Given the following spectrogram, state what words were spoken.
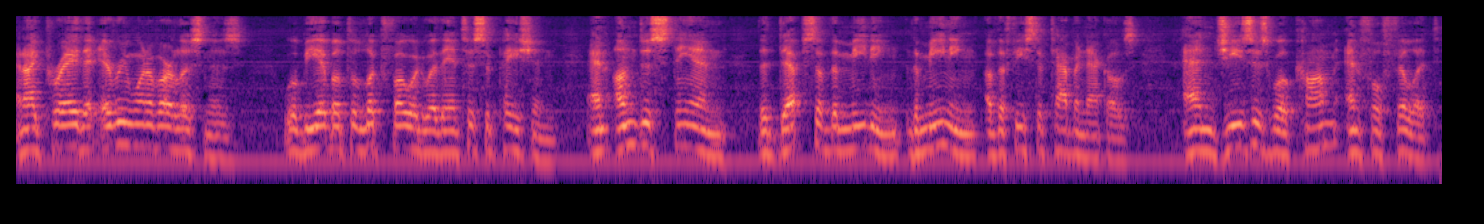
And I pray that every one of our listeners will be able to look forward with anticipation and understand the depths of the meaning, the meaning of the Feast of Tabernacles, and Jesus will come and fulfill it,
